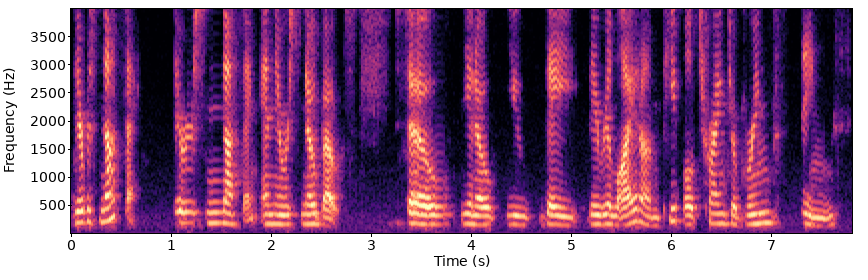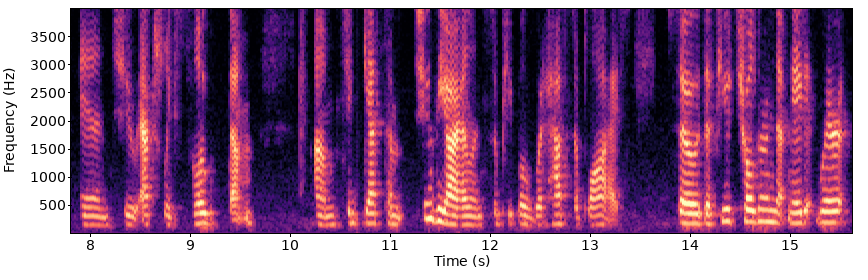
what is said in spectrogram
there was nothing. there was nothing and there was no boats so you know you they they relied on people trying to bring things and to actually float them um, to get them to the island so people would have supplies so the few children that made it where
